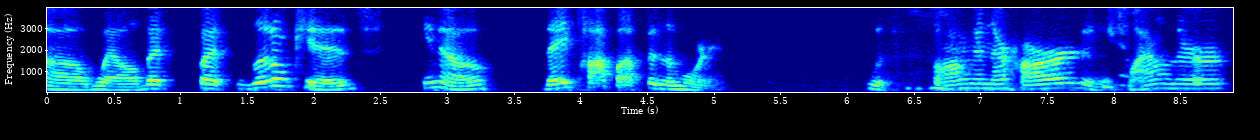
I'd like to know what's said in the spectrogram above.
uh, well. But but little kids, you know, they pop up in the morning with song in their heart and a smile on their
